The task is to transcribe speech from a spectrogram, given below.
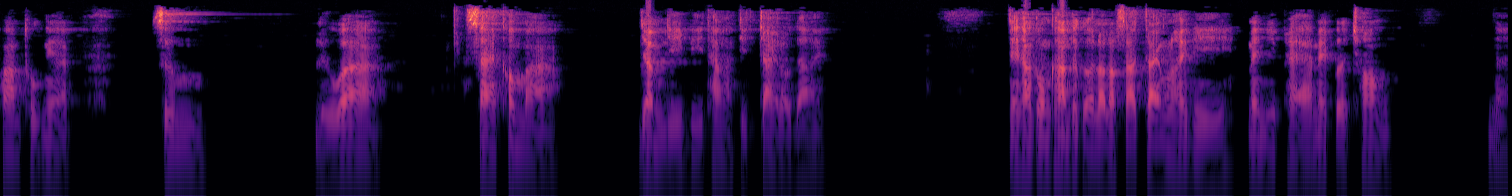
ความทุกข์เนี่ย ซึม หรือว่าแทรกเข้ามา ย่ำยีบีทาจิตใจเราได้ ในทางตรงข้ามถ้าเกิดเรารักษาใจของเราให้ดี ไม่มีแผลไม่เปิดช่องนะ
